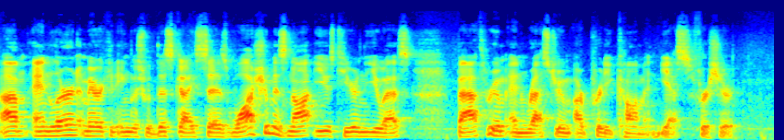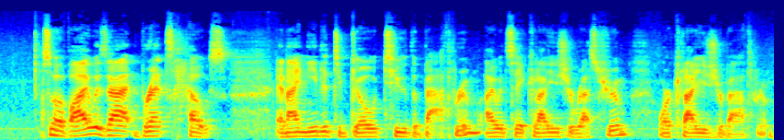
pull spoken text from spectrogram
Um, and learn American English with this guy says washroom is not used here in the US. Bathroom and restroom are pretty common. Yes, for sure. So if I was at Brent's house, and I needed to go to the bathroom, I would say, "Could I use your restroom or could I use your bathroom?"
